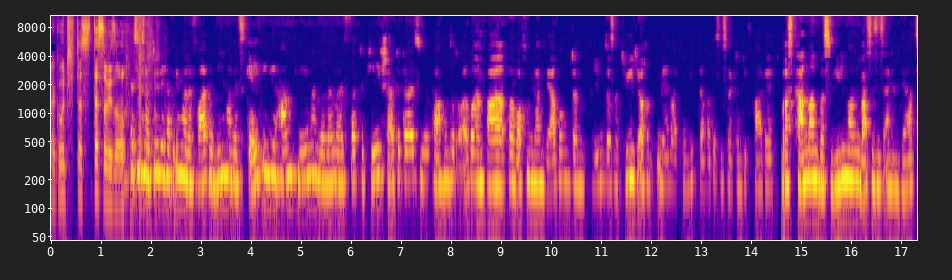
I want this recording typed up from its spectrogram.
Na gut, das, das sowieso. Es ist natürlich auch immer eine Frage, will man jetzt Geld in die Hand nehmen, weil wenn man jetzt sagt, okay, ich schalte da jetzt nur ein paar hundert Euro ein paar, paar Wochen lang Werbung, dann kriegen das natürlich auch mehr Leute mit, aber das ist halt dann die Frage, was kann man, was will man, was ist es einem wert?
